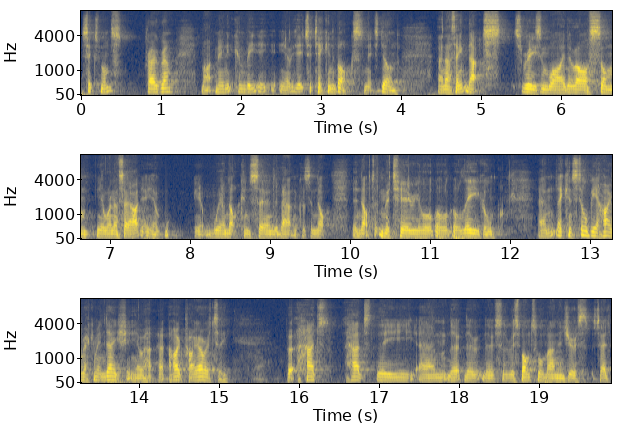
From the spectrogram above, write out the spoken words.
six months program. It might mean it can be, you know, it's a tick in the box and it's done. And I think that's the reason why there are some, you know, when I say, you know, you know, we're not concerned about them because they're not, they're not material or, or legal. Um, they can still be a high recommendation, you know, a high priority. But had, had the, um, the, the, the sort of responsible manager said,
